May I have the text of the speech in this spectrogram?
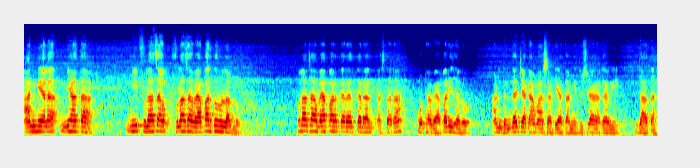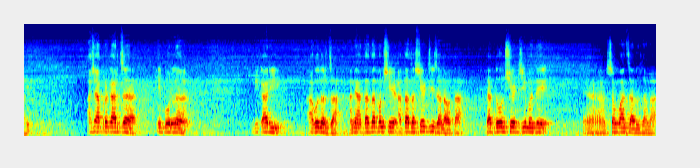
आणि मी याला मी आता मी फुलाचा फुलाचा व्यापार करू लागलो. फुलाचा व्यापार करत करत असताना मोठा व्यापारी झालो आणि धंद्याच्या कामासाठी आता मी दुसऱ्या गावी जात आहे. अशा प्रकारचं हे बोलणं भिकारी अगोदरचा. आणि आताचा पण शे आताचा शेठजी झाला होता त्या दोन शेठजीमध्ये संवाद चालू झाला.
